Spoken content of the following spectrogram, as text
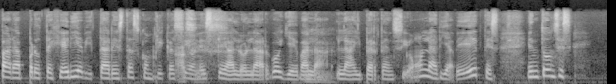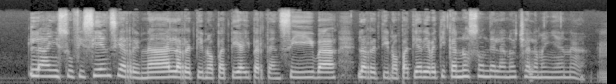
para proteger y evitar estas complicaciones que a lo largo lleva la, la hipertensión, la diabetes. Entonces, la insuficiencia renal, la retinopatía hipertensiva, la retinopatía diabética no son de la noche a la mañana. Mm.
